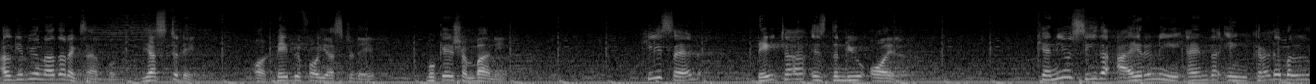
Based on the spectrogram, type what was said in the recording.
I'll give you another example. Yesterday, or day before yesterday, Mukesh Ambani, he said, data is the new oil. Can you see the irony and the incredible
